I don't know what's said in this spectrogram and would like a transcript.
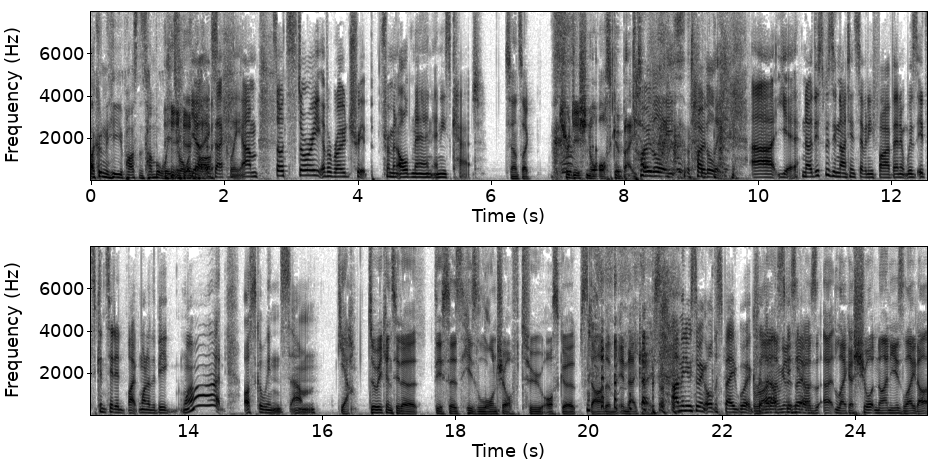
I couldn't hear you past the tumbleweeds rolling yeah, past. exactly. Um, so it's a story of a road trip from an old man and his cat. Sounds like traditional Oscar bait. Totally, totally. Uh, yeah. No, this was in 1975, and it was. It's considered like one of the big what Oscar wins. Um, yeah. Do we consider this as his launch off to Oscar stardom in that case? I mean, he was doing all the spade work for right? that I'm going to say it was uh, like a short nine years later,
